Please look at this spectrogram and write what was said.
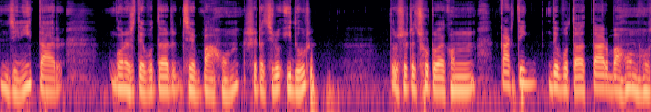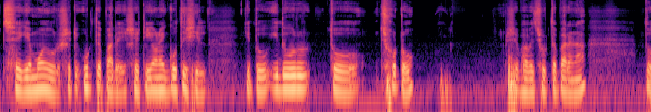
যিনি, তার গণেশ দেবতার যে বাহন, সেটা ছিল ইঁদুর। তো সেটা ছোট, এখন কার্তিক দেবতা তার বাহন হচ্ছে গিয়ে ময়ূর, সেটি উঠতে পারে, সেটি অনেক গতিশীল। কিন্তু ইঁদুর তো ছোট সেভাবে ছুটতে পারে না। তো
